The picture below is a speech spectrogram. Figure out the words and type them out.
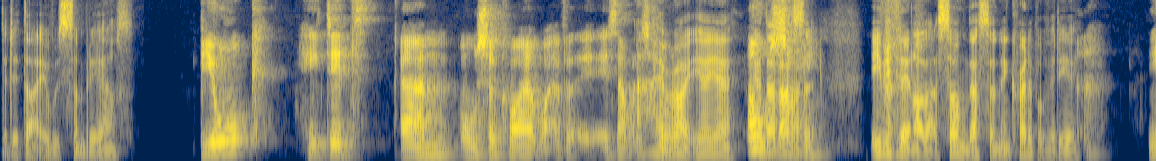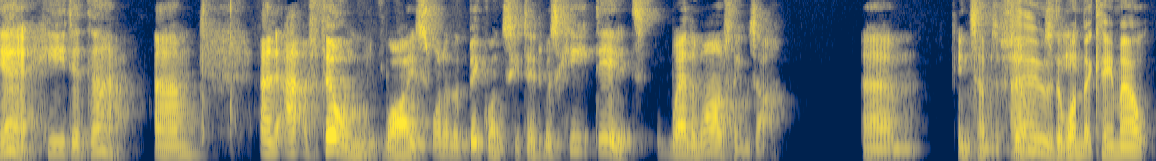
that did that; it was somebody else. Bjork, he did um, also Quiet. Whatever is that what it's oh, called? Right, yeah, yeah. Oh, yeah, that, sorry. A, even if you don't like that song, that's an incredible video. Yeah, he did that. Um, and at film wise, one of the big ones he did was he did Where the Wild Things Are. Um, in terms of films. Oh, the he, one that came out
